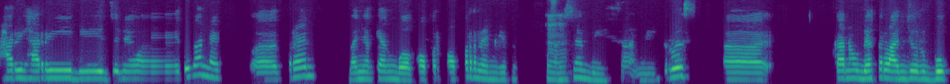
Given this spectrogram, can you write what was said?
hari-hari di Jenewa itu kan naik uh, tren banyak yang bawa koper-koper dan gitu mm-hmm. harusnya bisa nih terus uh, karena udah terlanjur book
